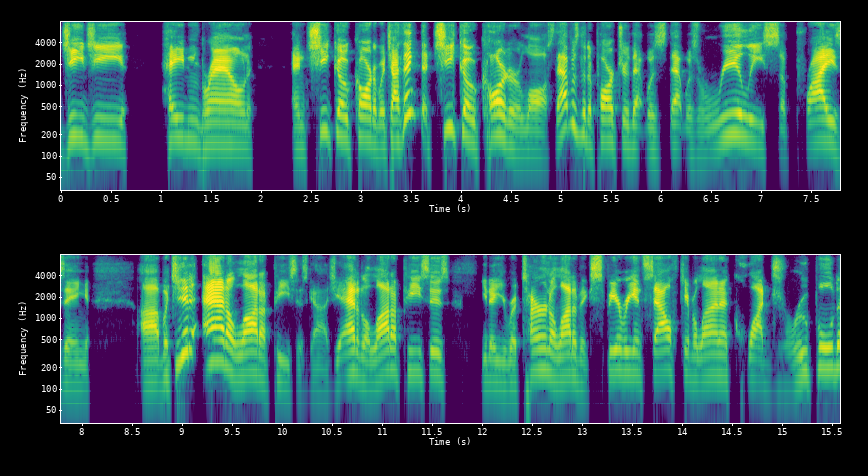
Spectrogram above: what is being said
GG, Hayden Brown, and Chico Carter, which I think the Chico Carter loss, that was the departure that was that was really surprising. Uh, but you did add a lot of pieces, guys. You added a lot of pieces. You know, you return a lot of experience. South Carolina quadrupled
